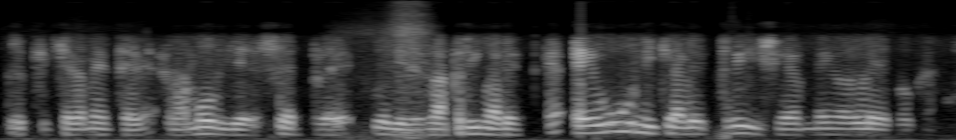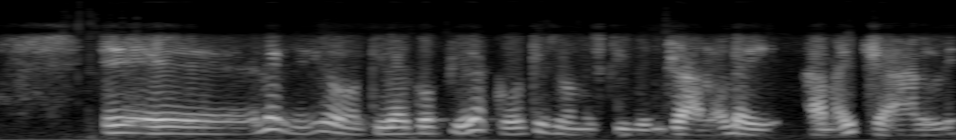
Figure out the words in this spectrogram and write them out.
perché chiaramente la moglie è sempre dire, la prima let- è unica lettrice almeno all'epoca. E eh, lei dice io non ti leggo più i racconti se non mi scrivi un giallo, lei ama i gialli.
